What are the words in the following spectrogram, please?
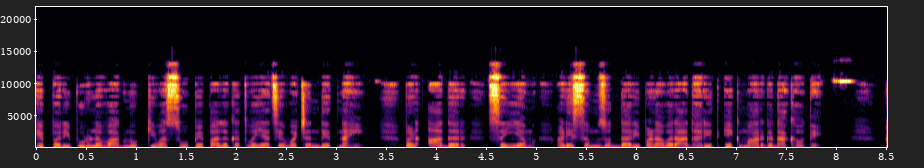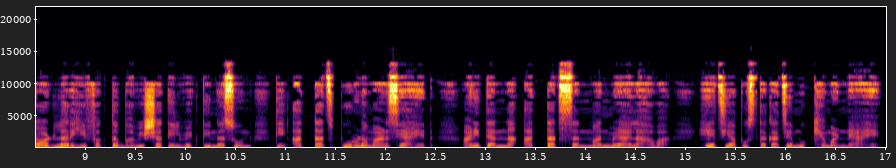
हे परिपूर्ण वागणूक किंवा सोपे पालकत्व याचे वचन देत नाही पण आदर संयम आणि समजूतदारीपणावर आधारित एक मार्ग दाखवते. टॉडलर ही फक्त भविष्यातील व्यक्ती नसून ती आत्ताच पूर्ण माणसे आहेत आणि त्यांना आत्ताच सन्मान मिळायला हवा हेच या पुस्तकाचे मुख्य म्हणणे आहे.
